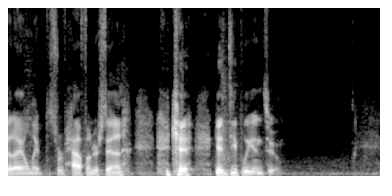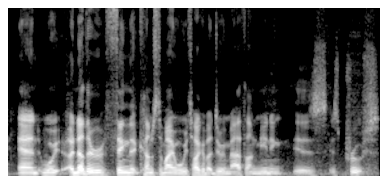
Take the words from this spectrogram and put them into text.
that I only sort of half understand get, get deeply into. And we, another thing that comes to mind when we talk about doing math on meaning is, is proofs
